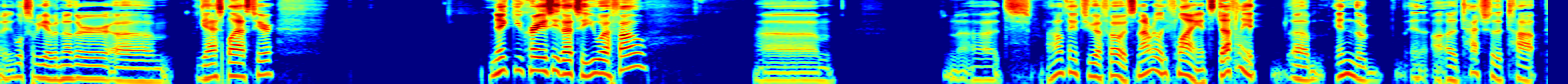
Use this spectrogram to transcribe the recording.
it looks like we have another um, gas blast here. Nick, you crazy? That's a UFO. Um, uh, it's I don't think it's UFO. It's not really flying. It's definitely um, in the in, uh, attached to the top.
